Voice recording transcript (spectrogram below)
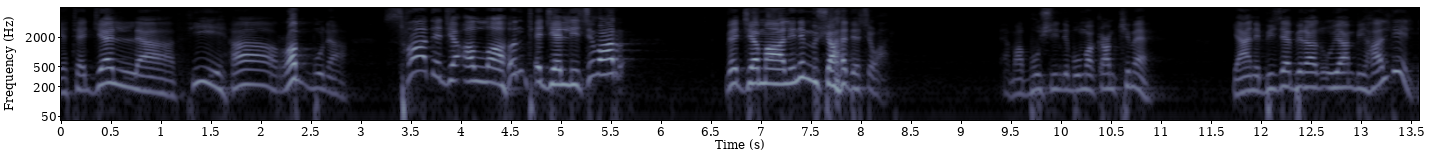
Yetecella fiha Rabbuna. Sadece Allah'ın tecellisi var ve cemalinin müşahedesi var. Ama bu şimdi bu makam kime? Yani bize biraz uyan bir hal değil.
